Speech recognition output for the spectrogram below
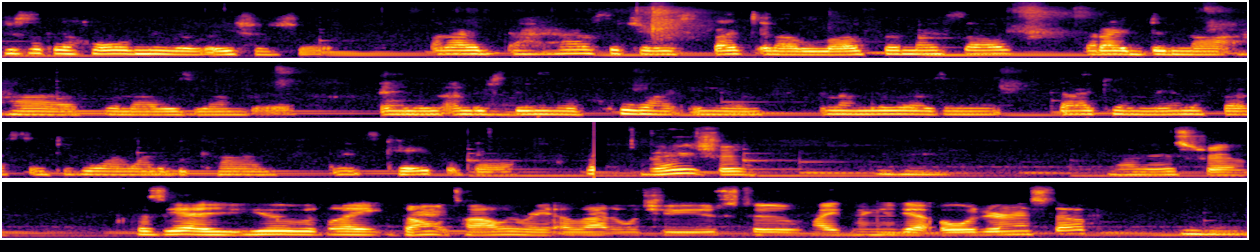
just like a whole new relationship. But I, I have such a respect and a love for myself that I did not have when I was younger, and an understanding of who I am. And I'm realizing that I can manifest into who I want to become, and it's capable. Very true. Mm-hmm. That is true. Cause yeah, you like don't tolerate a lot of what you used to, like when you get older and stuff. Mhm.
